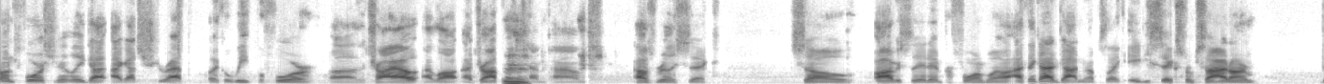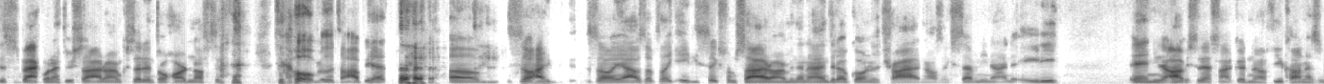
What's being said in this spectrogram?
unfortunately got I got strep like a week before uh, the tryout. I lost I dropped like mm. ten pounds. I was really sick. So obviously I didn't perform well. I think I had gotten up to like 86 from sidearm. This is back when I threw sidearm because I didn't throw hard enough to, to go over the top yet. um, so I so yeah, I was up to like 86 from sidearm, and then I ended up going to the tryout, and I was like 79 to 80 and you know obviously that's not good enough. UConn has a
